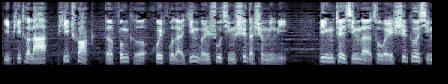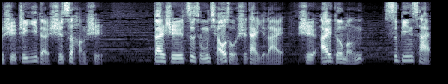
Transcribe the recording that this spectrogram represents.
以皮特拉 Petrarch 的风格恢复了英文抒情诗的生命力，并振兴了作为诗歌形式之一的十四行诗。但是，自从乔叟时代以来，是埃德蒙·斯宾塞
